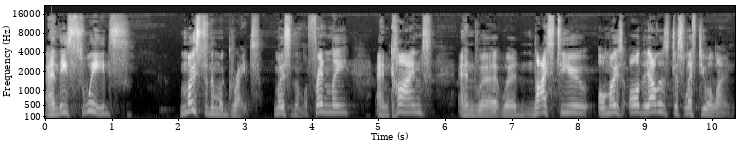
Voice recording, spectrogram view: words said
And these Swedes, most of them were great. Most of them were friendly and kind and were, were nice to you. Almost all the others just left you alone.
